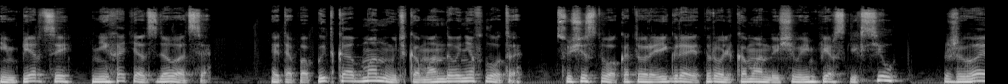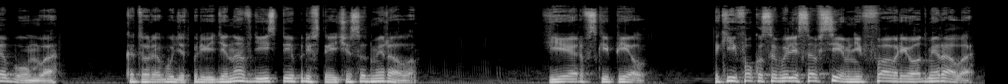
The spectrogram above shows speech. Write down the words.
Имперцы не хотят сдаваться. Это попытка обмануть командование флота. Существо, которое играет роль командующего имперских сил – живая бомба, которая будет приведена в действие при встрече с адмиралом. Ер вскипел. Такие фокусы были совсем не в фавре у адмирала –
